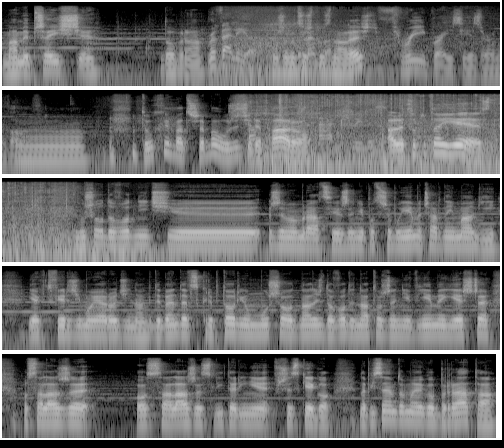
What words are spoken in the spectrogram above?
Mamy przejście. Dobra. Możemy coś tu znaleźć? O, tu chyba trzeba użyć reparo. Ale co tutaj jest? Muszę udowodnić, yy, że mam rację, że nie potrzebujemy czarnej magii, jak twierdzi moja rodzina. Gdy będę w skryptorium, muszę odnaleźć dowody na to, że nie wiemy jeszcze o salarze o salarze Slytherinie wszystkiego. Napisałem do mojego brata,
